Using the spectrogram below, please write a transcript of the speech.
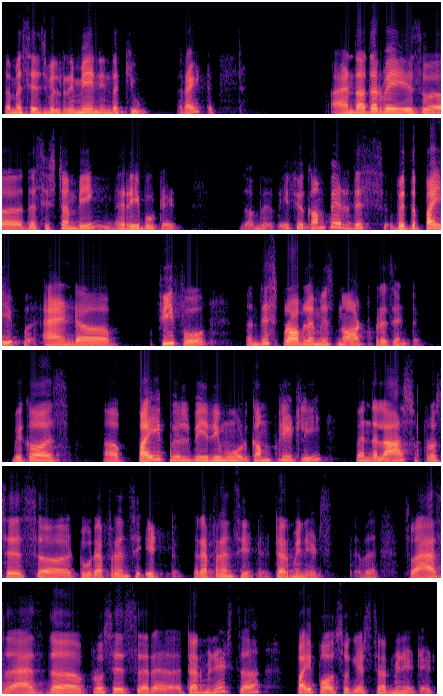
the message will remain in the queue right and the other way is uh, the system being rebooted. If you compare this with the pipe and uh, FIFO this problem is not present because uh, pipe will be removed completely when the last process uh, to reference it reference it terminates so as as the process uh, terminates the pipe also gets terminated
